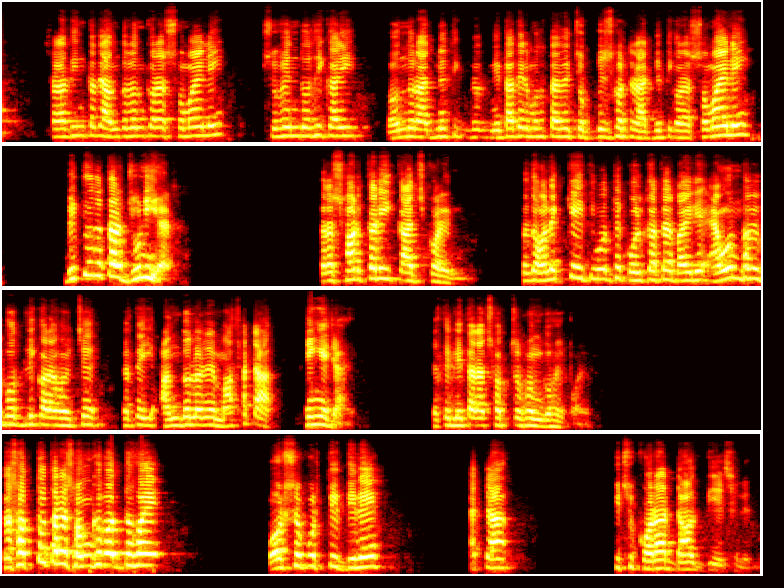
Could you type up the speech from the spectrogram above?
সারাদিন তাদের আন্দোলন করার সময় নেই। শুভেন্দু অধিকারী বা অন্য রাজনৈতিক নেতাদের মতো তাদের চব্বিশ ঘণ্টা রাজনীতি করার সময় নেই। দ্বিতীয়ত তার জুনিয়র তারা সরকারি কাজ করেন। তাদের অনেককে ইতিমধ্যে কলকাতার বাইরে এমন ভাবে বদলি করা হয়েছে যাতে এই আন্দোলনের মাথাটা ভেঙে যায়, যাতে নেতারা ছত্রভঙ্গ হয়ে পড়ে। তা সত্ত্বেও তারা সংঘবদ্ধ হয়ে বর্ষপূর্তির দিনে একটা কিছু করার ডাক দিয়েছিলেন।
